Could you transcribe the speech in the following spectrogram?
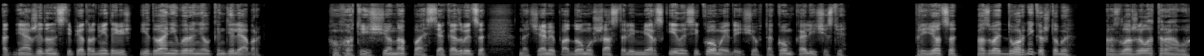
От неожиданности Петр Дмитриевич едва не выронил канделябр. Вот еще напасть. Оказывается, ночами по дому шастали мерзкие насекомые, да еще в таком количестве. Придется позвать дворника, чтобы разложил отраву.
